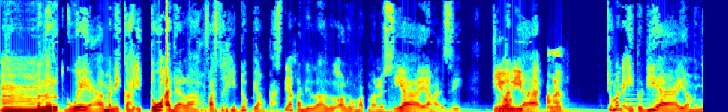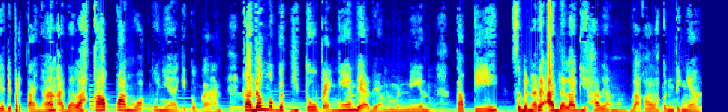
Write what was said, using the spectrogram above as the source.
Hmm, menurut gue ya, menikah itu adalah fase hidup yang pasti akan dilalui oleh umat manusia, ya nggak sih? Cuman Yoi, ya, banget. Cuman itu dia yang menjadi pertanyaan adalah kapan waktunya gitu kan. Kadang ngebet gitu, pengen deh ada yang nemenin. Tapi sebenarnya ada lagi hal yang nggak kalah pentingnya.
